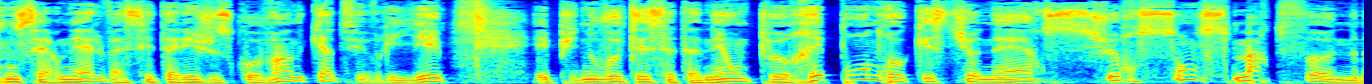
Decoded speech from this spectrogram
concernés. Elle va s'étaler jusqu'au 20 24 février. Et puis nouveauté cette année, on peut répondre au questionnaire sur son smartphone.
